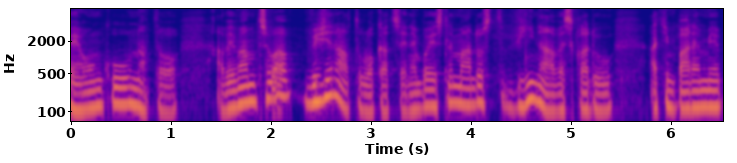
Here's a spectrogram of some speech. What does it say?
pehonků na to, aby vám třeba vyžral tu lokaci, nebo jestli má dost vína ve skladu a tím pádem je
